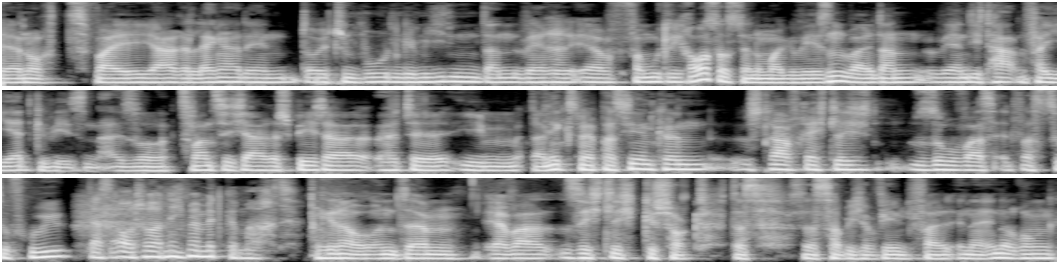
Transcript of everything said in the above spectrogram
hätte er noch zwei Jahre länger den deutschen Boden gemieden, dann wäre er vermutlich raus aus der Nummer gewesen, weil dann wären die Taten verjährt gewesen. Also 20 Jahre später hätte ihm da nichts mehr passieren können, strafrechtlich. So war es etwas zu früh. Das Auto hat nicht mehr mitgemacht. Genau, und ähm, er war sichtlich geschockt. Das, das habe ich auf jeden Fall in Erinnerung.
